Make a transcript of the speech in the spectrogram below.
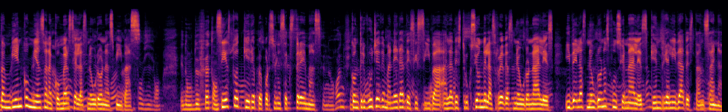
también comienzan a comerse las neuronas vivas. Si esto adquiere proporciones extremas, contribuye de manera decisiva a la destrucción de las redes neuronales y de las neuronas funcionales que en realidad están sanas.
